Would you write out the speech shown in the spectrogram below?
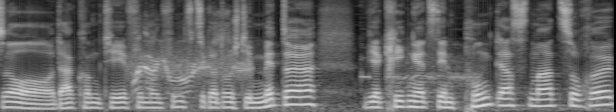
So, da kommt T55er durch die Mitte. Wir kriegen jetzt den Punkt erstmal zurück.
